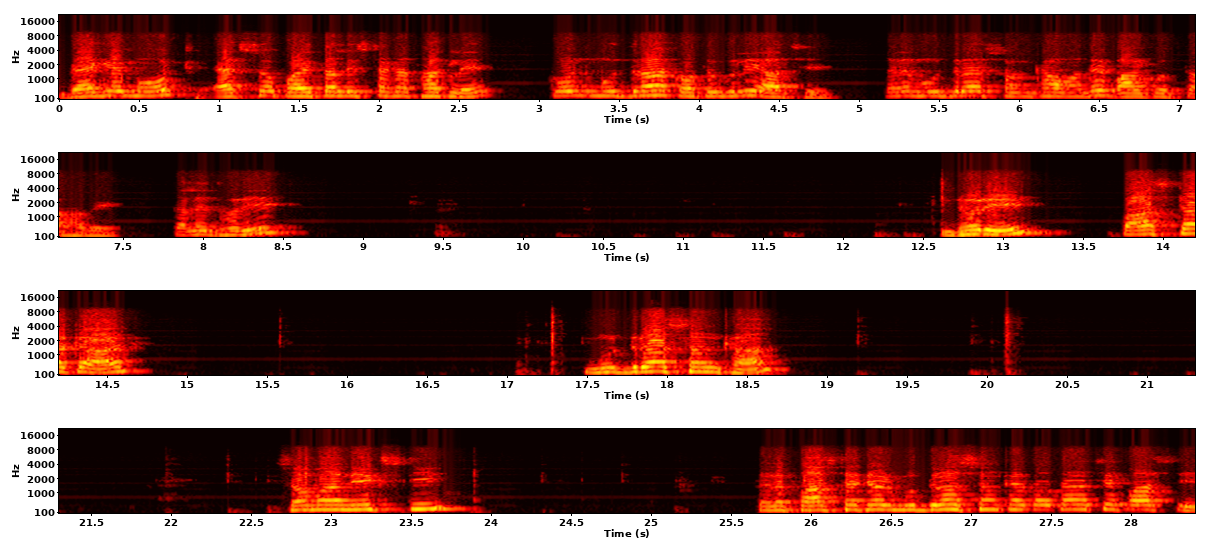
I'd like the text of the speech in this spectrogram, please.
ব্যাগে মোট একশো পঁয়তাল্লিশ টাকা থাকলে কোন মুদ্রা কতগুলি আছে? তাহলে মুদ্রার সংখ্যা আমাদের বার করতে হবে। তাহলে ধরি ধরি পাঁচ টাকার মুদ্রার সংখ্যা সমান এক্সটি তাহলে পাঁচ টাকার মুদ্রার সংখ্যা কত আছে? পাঁচটি।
